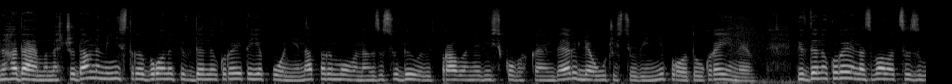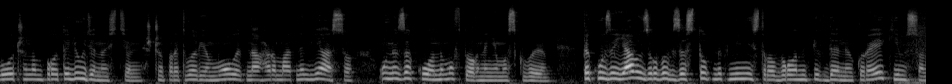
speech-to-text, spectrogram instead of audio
Нагадаємо, нещодавно міністри оборони Південної Кореї та Японії на перемовинах засудили відправлення військових КНДР для участі у війні проти України. Південна Корея назвала це злочином проти людяності, що перетворює молодь на гарматне м'ясо у незаконному вторгненні Москви. Таку заяву зробив заступник міністра оборони Південної Кореї Кім Сон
